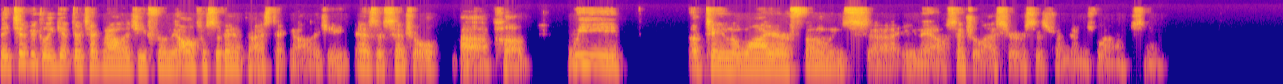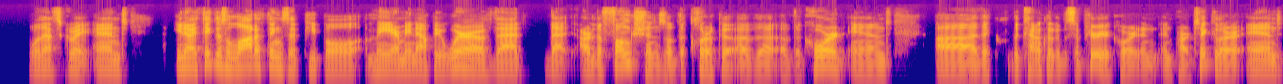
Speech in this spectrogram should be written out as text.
they typically get their technology from the Office of Enterprise Technology as a central uh, hub. We obtain the wire, phones, uh, email, centralized services from them as well. So. Well, that's great. And you know, I think there's a lot of things that people may or may not be aware of that that are the functions of the clerk of the of the court and uh, the the county clerk of the superior court in, in particular. And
